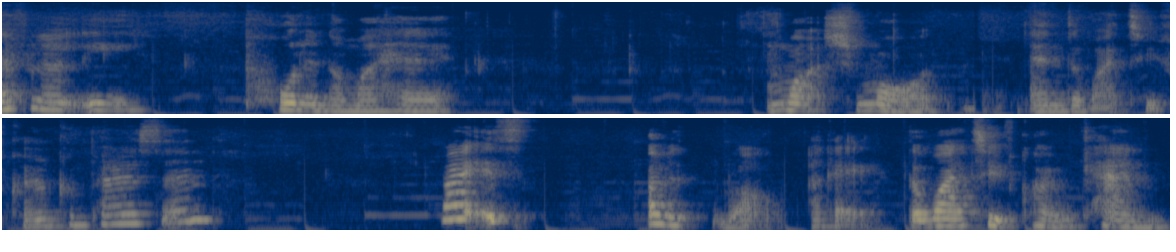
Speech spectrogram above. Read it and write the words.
Definitely pulling on my hair much more than the wide tooth comb comparison. Right, it's oh well, okay. The wide tooth comb can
